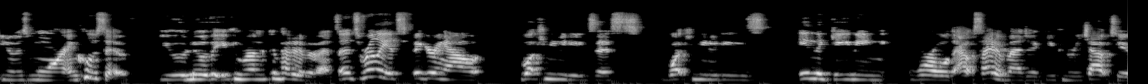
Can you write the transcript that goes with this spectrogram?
you know is more inclusive. You know that you can run competitive events, and it's really it's figuring out what community exists, what communities in the gaming world outside of Magic you can reach out to,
